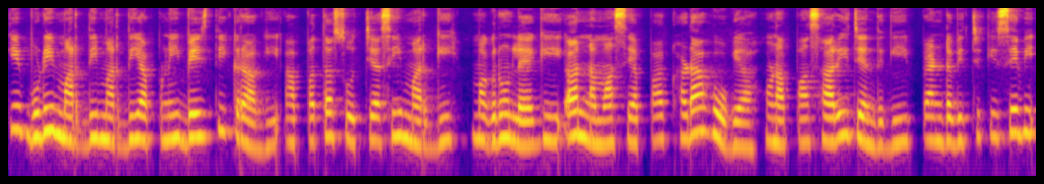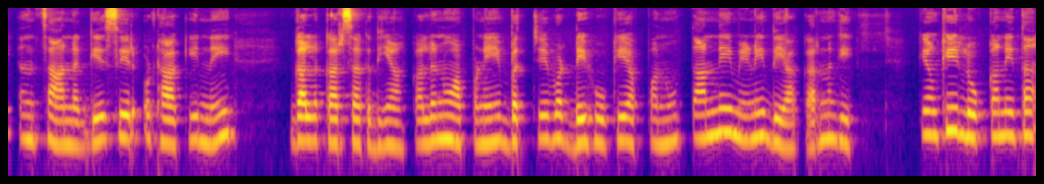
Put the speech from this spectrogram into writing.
ਕਿ ਬੁੜੀ ਮਰਦੀ ਮਰਦੀ ਆਪਣੀ ਬੇਇੱਜ਼ਤੀ ਕਰਾ ਗਈ। ਆਪਾਂ ਤਾਂ ਸੋਚਿਆ ਸੀ ਮਰ ਗਈ, ਮਗਰੋਂ ਲੈ ਗਈ। ਆ ਨਵਾਂ ਸਿਆਪਾ ਖੜਾ ਹੋ ਗਿਆ। ਹੁਣ ਆਪਾਂ ਸਾਰੀ ਜ਼ਿੰਦਗੀ ਪਿੰਡ ਵਿੱਚ ਕਿਸੇ ਵੀ ਇਨਸਾਨ ਅੱਗੇ ਸਿਰ ਉਠਾ ਕੇ ਨਹੀਂ ਗੱਲ ਕਰ ਸਕਦੀਆਂ। ਕੱਲ ਨੂੰ ਆਪਣੇ ਬੱਚੇ ਵੱਡੇ ਹੋ ਕੇ ਆਪਾਂ ਨੂੰ ਤਾਨੇ ਮਿਹਣੇ ਦਿਆ ਕਰਨਗੇ। ਕਿਉਂਕਿ ਲੋਕਾਂ ਨੇ ਤਾਂ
